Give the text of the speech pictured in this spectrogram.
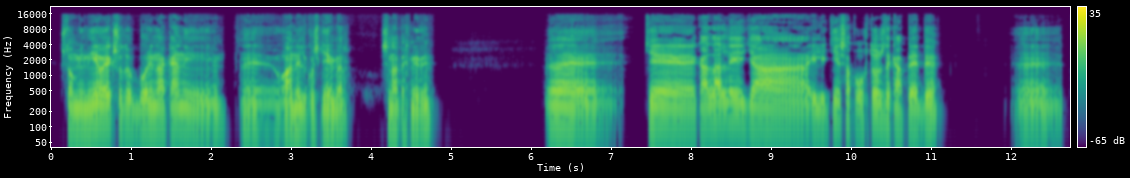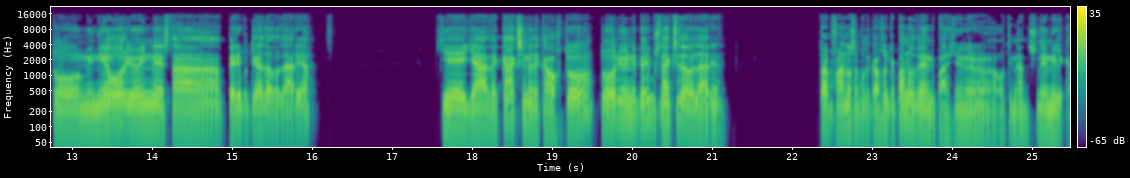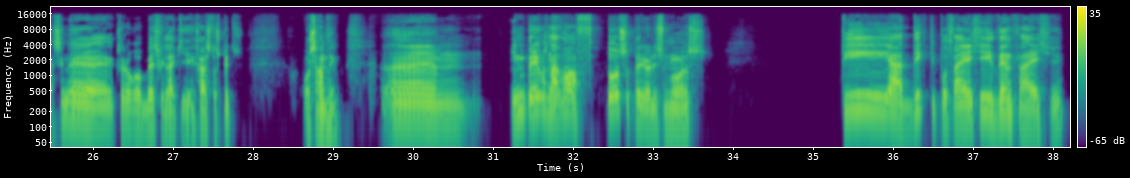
στο μηνιαίο έξοδο που μπορεί να κάνει ε, ο ανήλικος gamer σε ένα παιχνίδι ε, και καλά λέει για ηλικίες από 8 15 ε, το μηνιαίο όριο είναι στα περίπου 30 δολάρια και για 16 με 18 το όριο είναι περίπου στα 60 δολάρια. Τώρα προφανώς από 18 και πάνω δεν υπάρχει. Είναι ό,τι να είναι. Δεν είναι ήλικας. Είναι, ξέρω εγώ, μπες φυλάκι, χάσεις το σπίτι σου. Ο something. Ε, είμαι περίεργος να δω αυτός ο περιορισμός τι αντίκτυπο θα έχει ή δεν θα έχει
